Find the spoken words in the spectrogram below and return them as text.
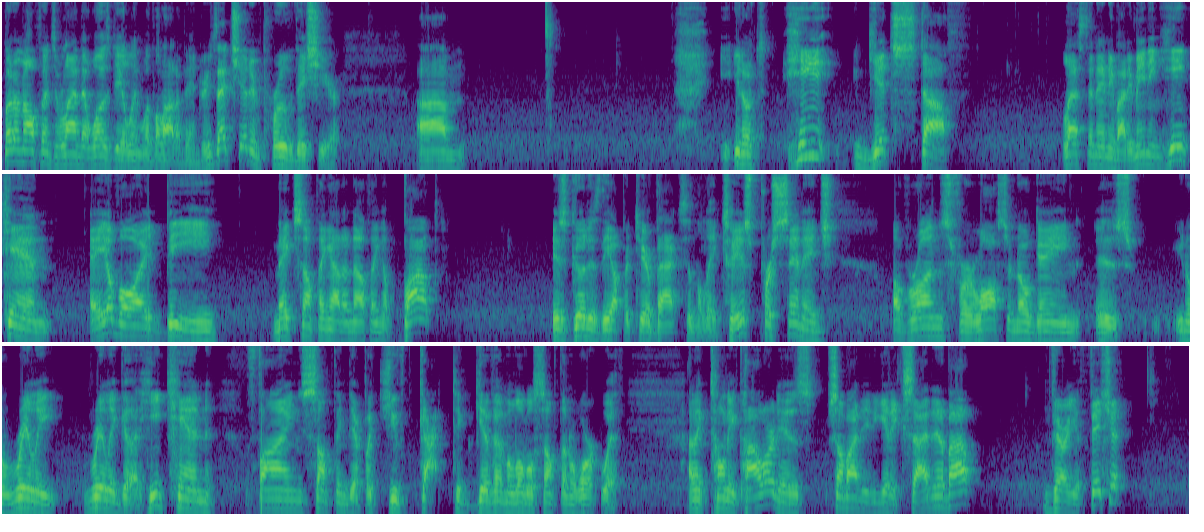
But an offensive line that was dealing with a lot of injuries. That should improve this year. Um, you know, he gets stuff less than anybody, meaning he can A, avoid, B, make something out of nothing about as good as the upper tier backs in the league. So his percentage of runs for loss or no gain is, you know, really really good. He can find something there, but you've got to give him a little something to work with. I think Tony Pollard is somebody to get excited about. Very efficient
